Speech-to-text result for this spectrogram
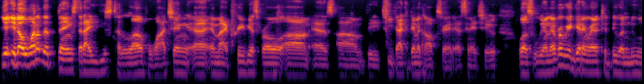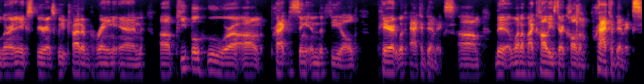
You, you know, one of the things that I used to love watching uh, in my previous role um, as um, the chief academic officer at SNHU was whenever we are getting ready to do a new learning experience, we try to bring in uh, people who were um, practicing in the field paired with academics. Um, the, one of my colleagues there called them pracademics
